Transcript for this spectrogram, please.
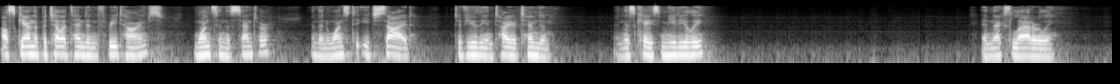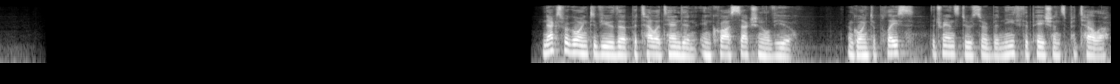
I'll scan the patella tendon three times, once in the center and then once to each side to view the entire tendon. In this case, medially, and next laterally. Next, we're going to view the patella tendon in cross-sectional view. I'm going to place the transducer beneath the patient's patella,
